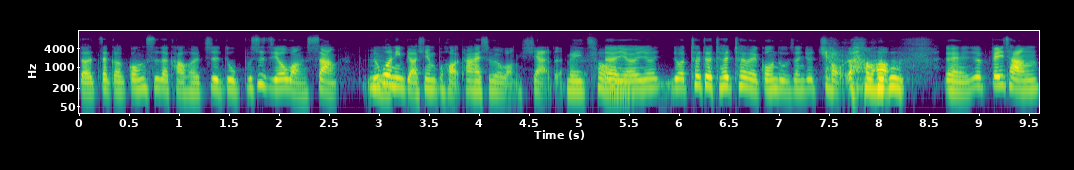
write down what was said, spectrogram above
的这个公司的考核制度不是只有往上，如果嗯你表现不好，他还是会往下的。没错，对，没有有有退退退退回工读生就糗了，好不好？对，就非常，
